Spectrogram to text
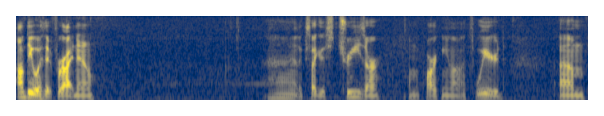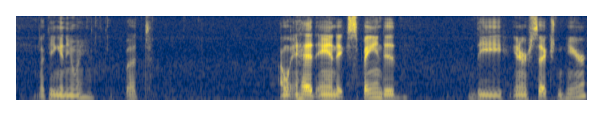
I'll deal with it for right now. Uh, looks like these trees are on the parking lot. It's weird. Um, looking anyway, but I went ahead and expanded the intersection here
